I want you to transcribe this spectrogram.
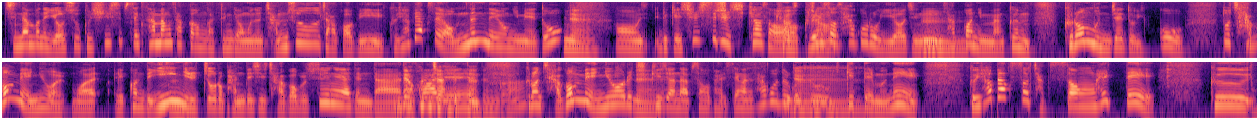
지난번에 여수 그 실습생 사망 사건 같은 경우는 잠수 작업이 그 협약서에 없는 내용임에도 네. 어 이렇게 실수를 시켜서 시켰죠. 그래서 사고로 이어진 음. 사건인 만큼 그런 문제도 있고 또 작업 매뉴얼 뭐 예컨대 2인 음. 1조로 반드시 작업을 수행해야 된다라고 하는 했다든가. 그런 작업 매뉴얼을 네. 지키지 않아서 발생하는 사고들도 네. 네. 있기 때문에 그 협약서 작성할 때 그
